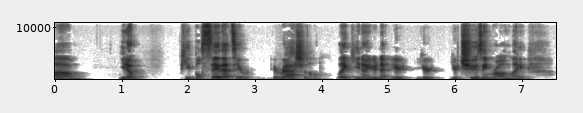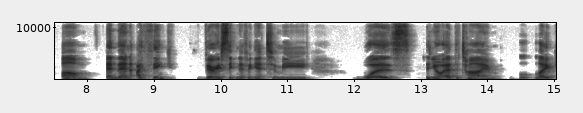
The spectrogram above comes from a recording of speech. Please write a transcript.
Um, you know, people say that's ir- irrational. Like, you know, you're not, you're you're you're choosing wrongly. Um, and then I think very significant to me was you know, at the time, like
